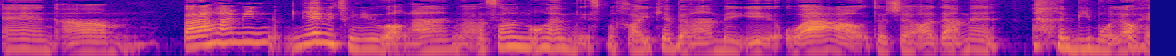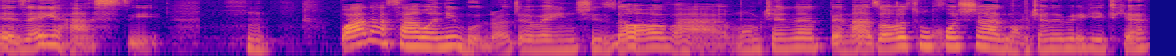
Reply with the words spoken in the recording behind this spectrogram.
and um برای همین نمی‌تونی واقعا اصلا مهم نیست. می‌خوای که به من بگی واو تو چه آدم بیملاحظه ای هستی. باید عصبانی بود راجع به این چیزا و ممکنه به مذاقتون خوش ند ممکنه بگید که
